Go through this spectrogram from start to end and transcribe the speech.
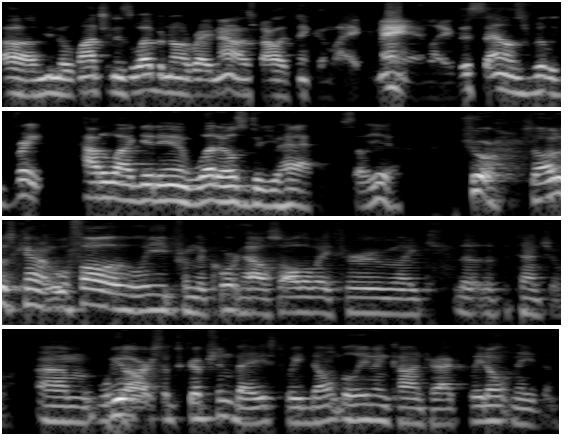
uh, you know watching this webinar right now is probably thinking like man like this sounds really great. How do i get in? What else do you have? So yeah Sure. So I'll just kind of we'll follow the lead from the courthouse all the way through like the, the potential. Um, we are subscription based. We don't believe in contracts. We don't need them.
